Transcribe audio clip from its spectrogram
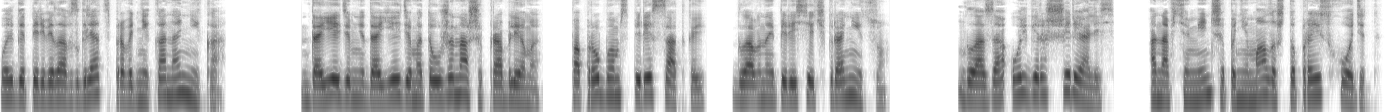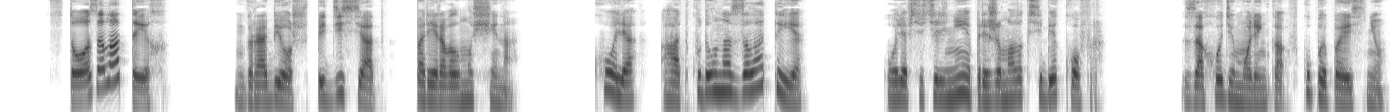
Ольга перевела взгляд с проводника на Ника. «Доедем, не доедем, это уже наши проблемы. Попробуем с пересадкой. Главное пересечь границу». Глаза Ольги расширялись. Она все меньше понимала, что происходит. «Сто золотых!» «Грабеж, пятьдесят», – парировал мужчина. «Коля, а откуда у нас золотые?» Оля все сильнее прижимала к себе кофр. «Заходим, Оленька, в купе поясню».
